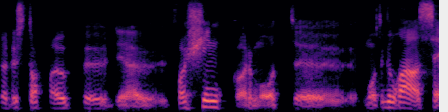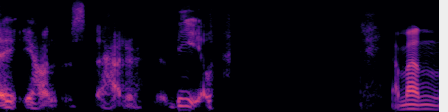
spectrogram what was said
då du stoppar upp eh, dina två skinkor mot, eh, mot glaset i hans det här bil. Ja men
